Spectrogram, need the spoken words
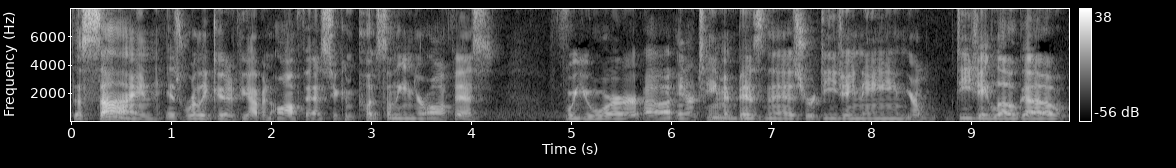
the sign is really good if you have an office. You can put something in your office for your uh, entertainment business, your DJ name, your DJ logo.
